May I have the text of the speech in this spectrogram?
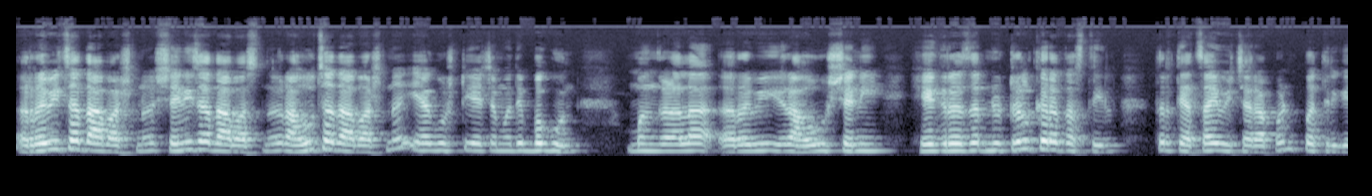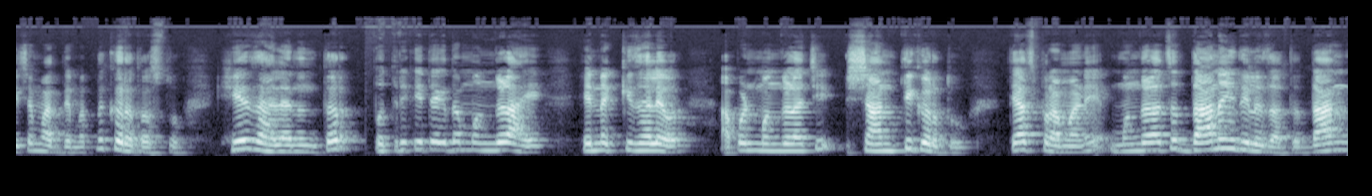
रवीचा दाब असणं शनीचा दाब असणं राहूचा दाब असणं या गोष्टी याच्यामध्ये बघून मंगळाला रवी राहू शनी हे ग्रह जर न्यूट्रल करत असतील तर त्याचाही विचार आपण पत्रिकेच्या माध्यमातून करत असतो. हे झाल्यानंतर पत्रिकेत एकदा मंगळ आहे हे नक्की झाल्यावर आपण मंगळाची शांती करतो. त्याचप्रमाणे मंगळाचं दानही दिलं जातं. दान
